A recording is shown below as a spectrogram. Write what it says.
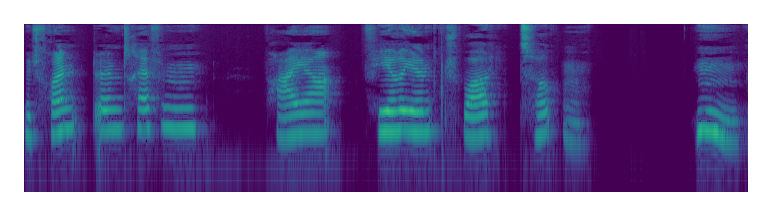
mit Freunden treffen, Freier, Ferien, Sport, Zocken. Hm.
